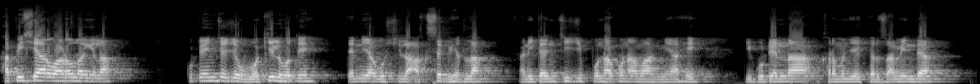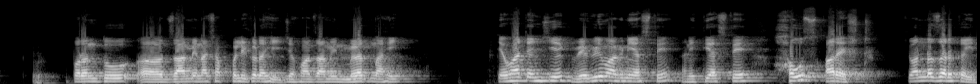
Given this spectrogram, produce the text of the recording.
हा पी सी आर वाढवला गेला. कुटेंचे जे वकील होते त्यांनी या गोष्टीला आक्षेप घेतला आणि त्यांची जी पुन्हा पुन्हा मागणी आहे की कुटेंना खरं म्हणजे एकतर जामीन द्या. परंतु जामिनाच्या पलीकडंही जेव्हा जामीन मिळत नाही तेव्हा त्यांची एक वेगळी मागणी असते आणि ती असते हाऊस अरेस्ट किंवा नजरकैद.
